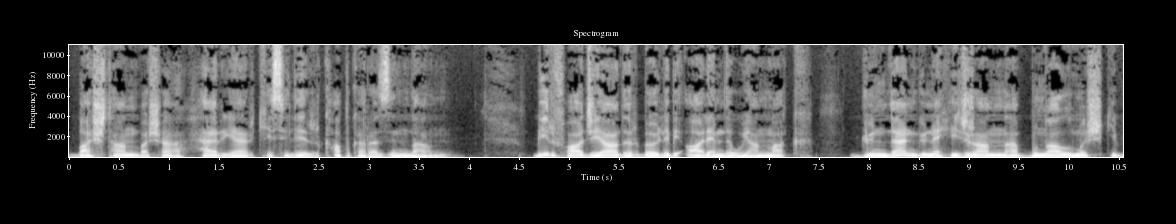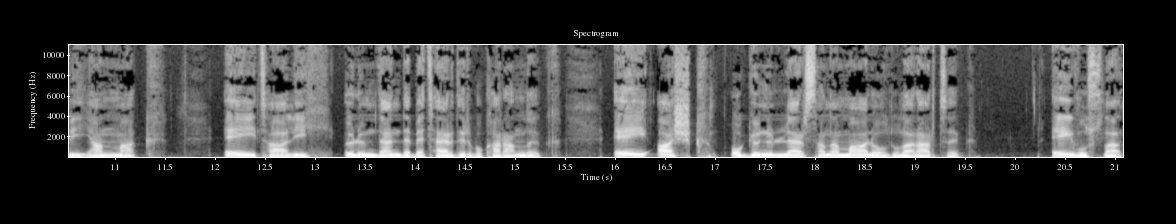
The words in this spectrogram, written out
baştan başa her yer kesilir kapkara zindan. Bir faciadır böyle bir alemde uyanmak.'' Günden güne hicranla bunalmış gibi yanmak. Ey talih, ölümden de beterdir bu karanlık. Ey aşk, o gönüller sana mal oldular artık. Ey vuslat,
